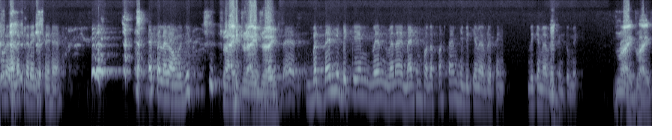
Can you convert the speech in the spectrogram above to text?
थोड़े अलग तरीके से हैं ऐसा लगा मुझे Right. Right. Right. But then he became when when I met him for the first time he became everything became everything to me Right. Right.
